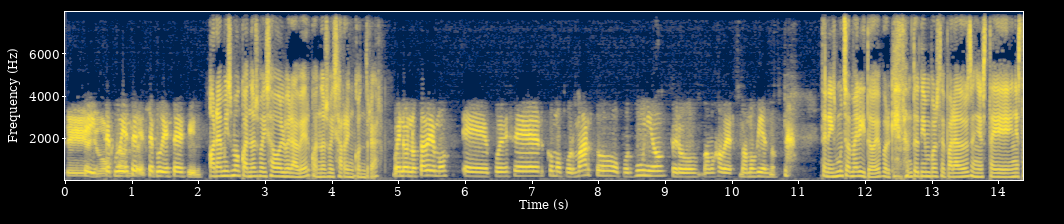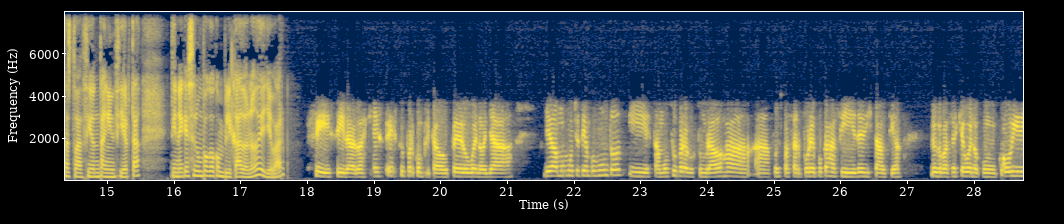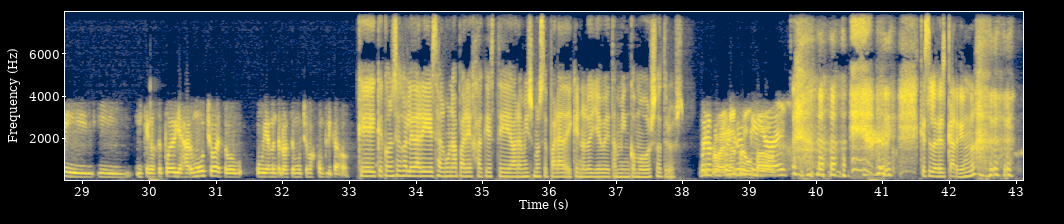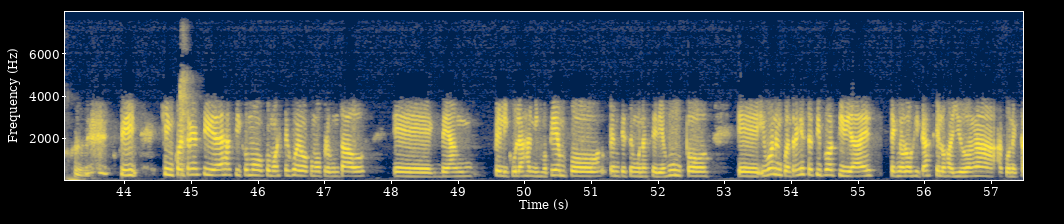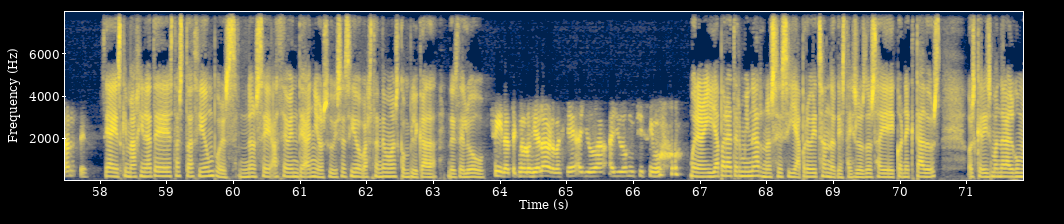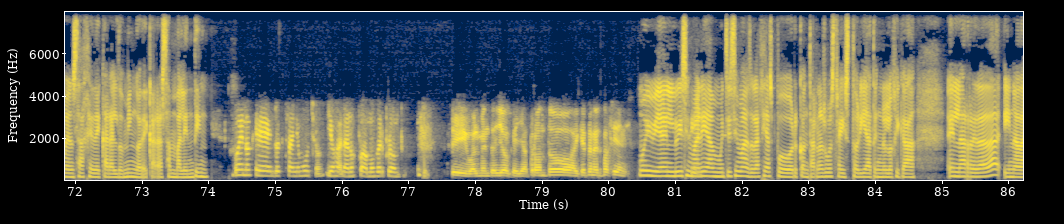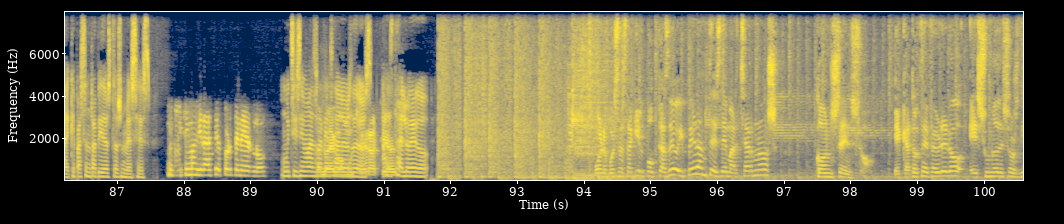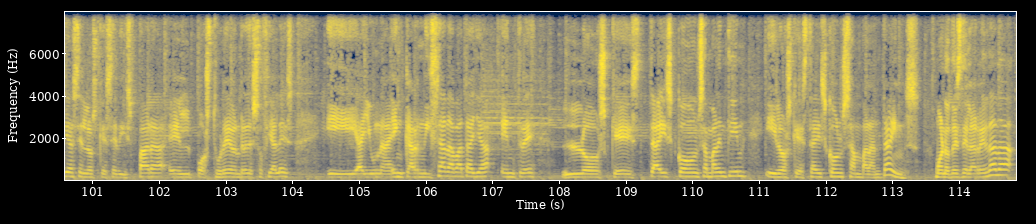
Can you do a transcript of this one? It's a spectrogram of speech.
Sí, se pudiese, se pudiese decir. Ahora mismo, ¿cuándo os vais a volver a ver? ¿Cuándo os vais a reencontrar? Bueno, no sabemos, eh, puede ser como por marzo o por junio, pero vamos a ver, vamos viendo. Tenéis mucho mérito, ¿eh? Porque tanto tiempo separados en, este, en esta situación tan incierta tiene que ser un poco complicado, ¿no? De llevar. Sí, sí, la verdad es que es- es súper complicado, pero bueno, ya llevamos mucho tiempo juntos y estamos súper acostumbrados a, a, pues pasar por épocas así de distancia. Lo que pasa es que, bueno, con COVID y, y, que no se puede viajar mucho, eso obviamente lo hace mucho más complicado. ¿Qué, ¿Qué consejo le daréis a alguna pareja que esté ahora mismo separada y que no lo lleve también como vosotros? Bueno, que encuentren actividades... que se lo descarguen, ¿no? sí, que encuentren actividades así como, como este juego, como preguntados, eh, vean películas al mismo tiempo, empiecen una serie juntos, eh, y bueno, encuentren este tipo de actividades tecnológicas que los ayudan a, conectarse. Sí, es que imagínate esta situación, pues no sé, hace 20 años hubiese sido bastante más complicada, desde luego. Sí, la tecnología la verdad es que ayuda, ayuda muchísimo. Bueno, y ya para terminar, no sé si aprovechando que estáis los dos ahí conectados, os queréis mandar algún mensaje de cara al domingo, de cara a San Valentín. Bueno, que lo extraño mucho y ojalá nos podamos ver pronto. Sí, igualmente yo, que ya pronto hay que tener paciencia. Muy bien, Luis y María, muchísimas gracias por contarnos vuestra historia tecnológica en la redada y nada, que pasen rápido estos meses. Muchísimas gracias por tenernos. Muchísimas gracias a los dos. Hasta luego. Bueno, pues hasta aquí el podcast de hoy, pero antes de marcharnos, consenso. El 14 de febrero es uno de esos días en los que se dispara el postureo en redes sociales y hay una encarnizada batalla entre los que estáis con San Valentín y los que estáis con San Valentines. Bueno, desde la redada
